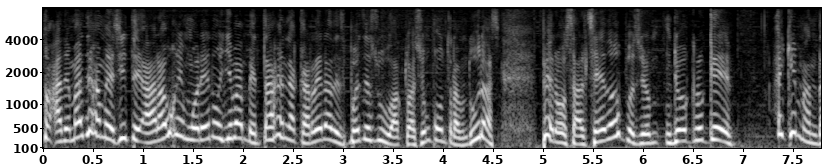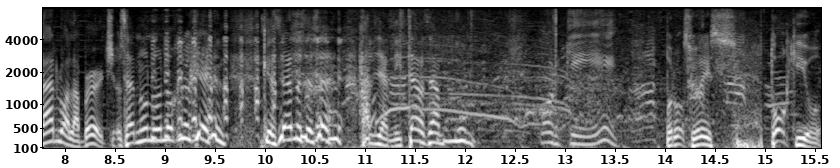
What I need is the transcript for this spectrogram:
No, además, déjame decirte, Araujo y Moreno llevan ventaja en la carrera después de su actuación contra Honduras. Pero Salcedo, pues yo, yo creo que hay que mandarlo a la Birch. O sea, no, no, no creo que, que sea necesario. Adrianita, o sea. no. ¿Por qué? Bueno, señores, Tokio.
